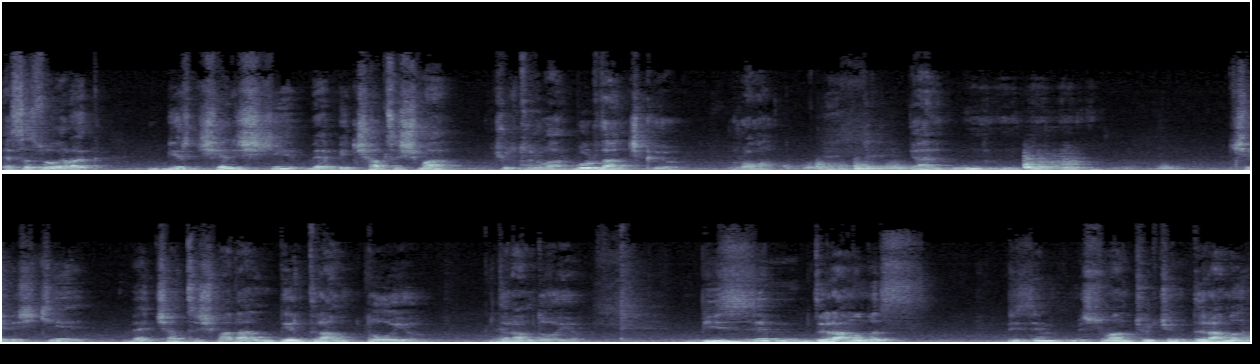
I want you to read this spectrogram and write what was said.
esas olarak bir çelişki ve bir çatışma kültürü var. Buradan çıkıyor roman. Yani çelişki ve çatışmadan bir dram doğuyor. Dram doğuyor. Bizim dramımız, bizim Müslüman Türk'ün dramı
